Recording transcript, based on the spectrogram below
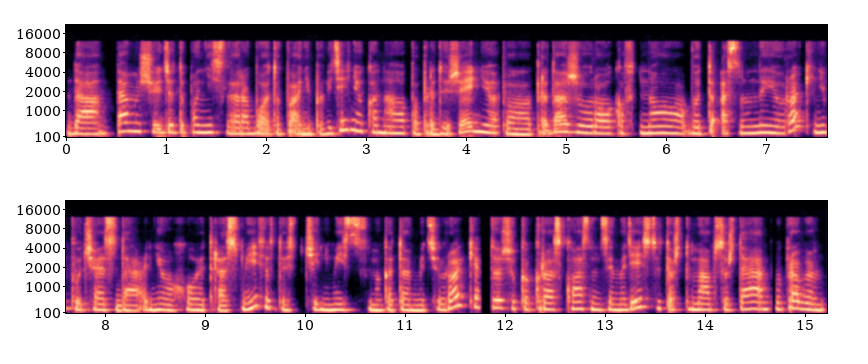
Да, там еще идет дополнительная работа по не по ведению канала, по продвижению, по продаже уроков. Но вот основные уроки, не получается, да, они выходят раз в месяц, то есть в течение месяца мы готовим эти уроки. Тоже как раз классно взаимодействие, то, что мы обсуждаем. Мы пробуем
